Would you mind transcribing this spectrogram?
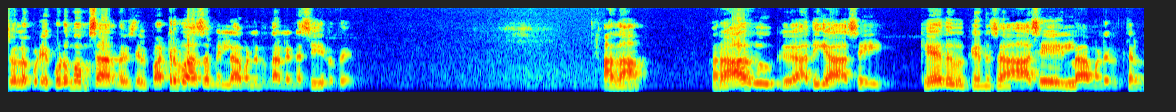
சொல்லக்கூடிய குடும்பம் சார்ந்த விஷயம் பற்று பாசம் இல்லாமல் இருந்தால் என்ன செய்யறது? அதான். ராகுவுக்கு அதிக ஆசை கேதுவுக்கு என்ன ஆசையே இல்லாமல் இருத்தல்.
